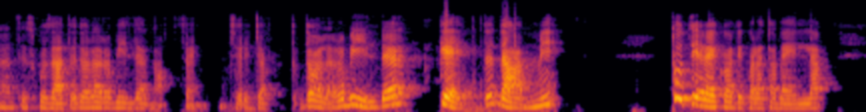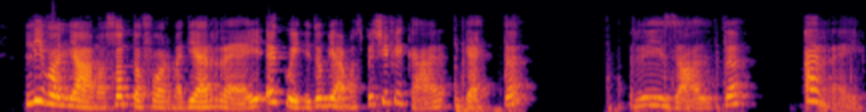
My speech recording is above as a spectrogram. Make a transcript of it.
anzi scusate, dollaro builder no, c'è già fatto, dollaro builder get dammi tutti i record di quella tabella. Li vogliamo sotto forma di array e quindi dobbiamo specificare get result array.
